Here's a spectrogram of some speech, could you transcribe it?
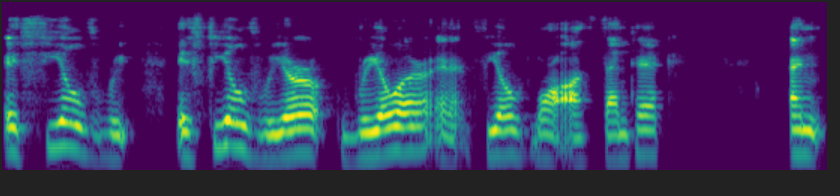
it feels re- it feels real realer and it feels more authentic. And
